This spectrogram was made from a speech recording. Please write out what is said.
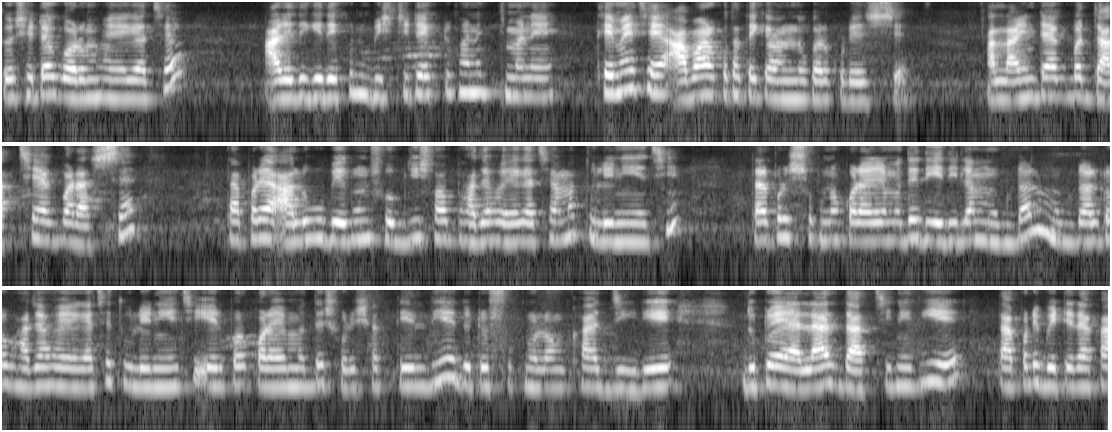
তো সেটাও গরম হয়ে গেছে। আর এদিকে দেখুন, বৃষ্টিটা একটুখানি মানে থেমেছে, আবার কোথা থেকে অন্ধকার করে এসছে। আর লাইনটা একবার যাচ্ছে, একবার আসছে। তারপরে আলু, বেগুন, সবজি সব ভাজা হয়ে গেছে আমার, তুলে নিয়েছি। তারপরে শুকনো কড়াইয়ের মধ্যে দিয়ে দিলাম মুগ ডাল। মুগ ডালটাও ভাজা হয়ে গেছে, তুলে নিয়েছি। এরপর কড়াইয়ের মধ্যে সরিষার তেল দিয়ে দুটো শুকনো লঙ্কা, জিরে, দুটো এলাচ, দারচিনি দিয়ে তারপরে বেটে রাখা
